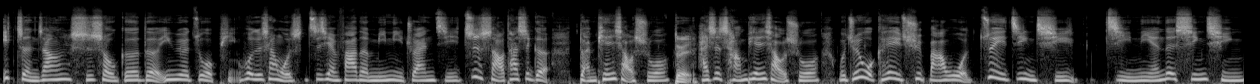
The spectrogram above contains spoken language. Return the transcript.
一整张十首歌的音乐作品，或者像我之前发的迷你专辑，至少它是个短篇小说，对还是长篇小说，我觉得我可以去把我最近期几年的心情。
